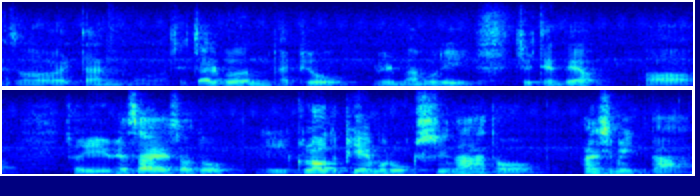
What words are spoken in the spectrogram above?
그래서 일단 뭐 제 짧은 발표를 마무리 질 텐데요. 어, 저희 회사에서도 이 클라우드 PM으로 혹시나 더 관심이 있다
